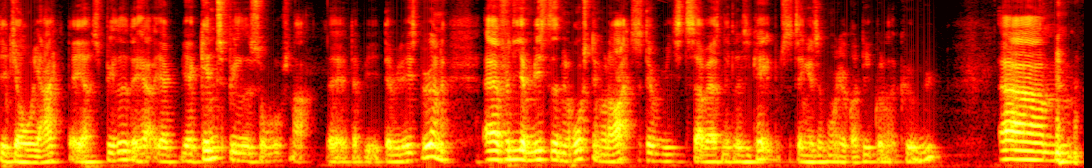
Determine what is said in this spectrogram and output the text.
Det gjorde jeg, da jeg spillede det her. Jeg, jeg genspillede solo snart, da, da, vi, da vi læste bøgerne, uh, fordi jeg mistede min rustning undervejs, så det viste sig at være sådan lidt risikabelt, så tænkte jeg, så kunne jeg godt lige gå ned og købe en ny. Um,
